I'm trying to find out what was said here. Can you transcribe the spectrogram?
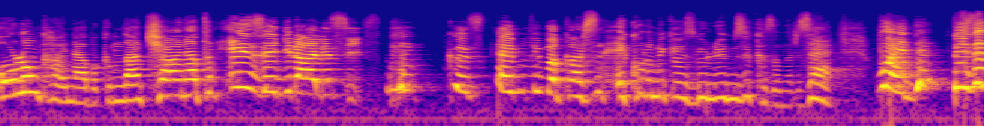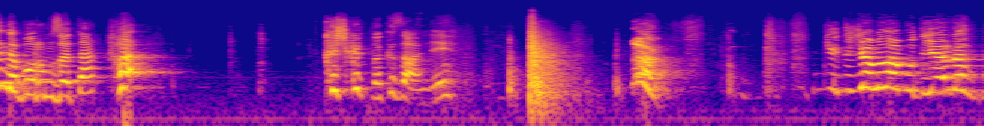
Orlon kaynağı bakımından kainatın en zengin ailesiyiz. Kız hem bir bakarsın ekonomik özgürlüğümüzü kazanırız ha. Bu evde bizim de borumuz öter. Ha. Kışkırtma kız anneyi. Gideceğim lan bu diyardan.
